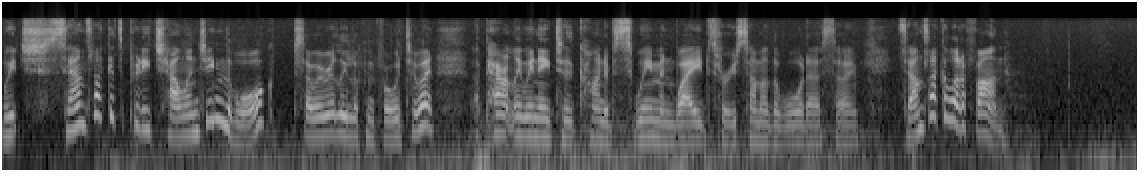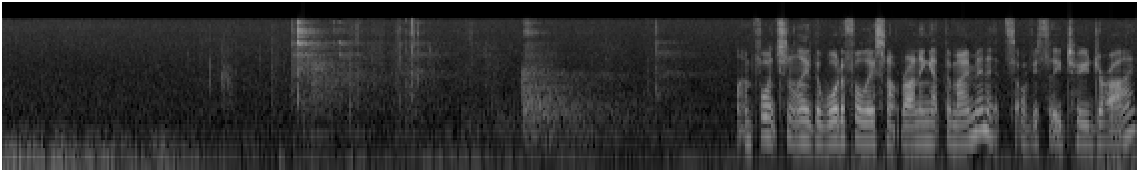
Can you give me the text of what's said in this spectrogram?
which sounds like it's pretty challenging, the walk. So we're really looking forward to it. Apparently, we need to kind of swim and wade through some of the water. So it sounds like a lot of fun. Unfortunately, the waterfall is not running at the moment. It's obviously too dry.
